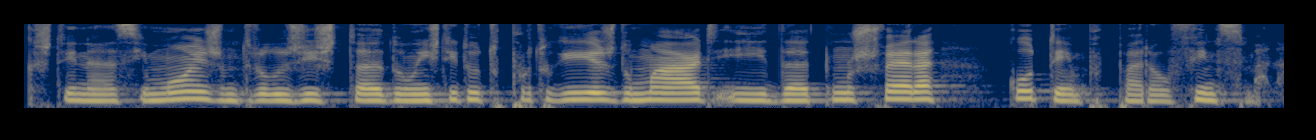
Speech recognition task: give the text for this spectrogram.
Cristina Simões, meteorologista do Instituto Português do Mar e da Atmosfera, com o tempo para o fim de semana.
